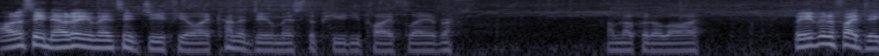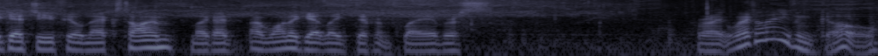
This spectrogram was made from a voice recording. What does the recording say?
Honestly, now that you mention G Fuel, I kind of do miss the PewDiePie flavor. I'm not gonna lie. But even if I did get G Fuel next time, like I, I want to get like different flavors. Right, where do I even go?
